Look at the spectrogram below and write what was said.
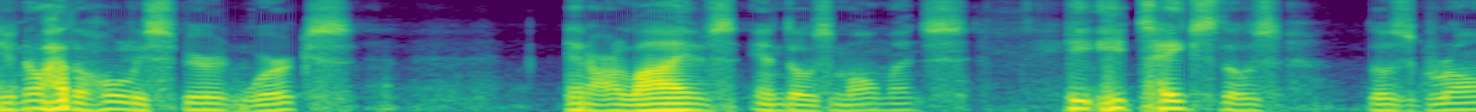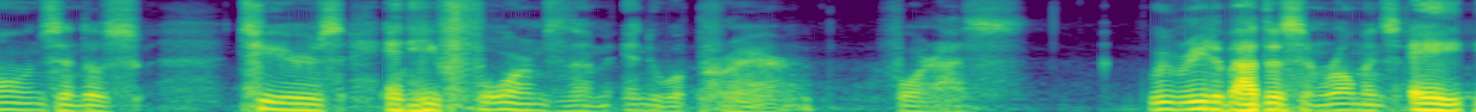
Do you know how the Holy Spirit works in our lives in those moments? He, he takes those, those groans and those tears and he forms them into a prayer for us. We read about this in Romans 8.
